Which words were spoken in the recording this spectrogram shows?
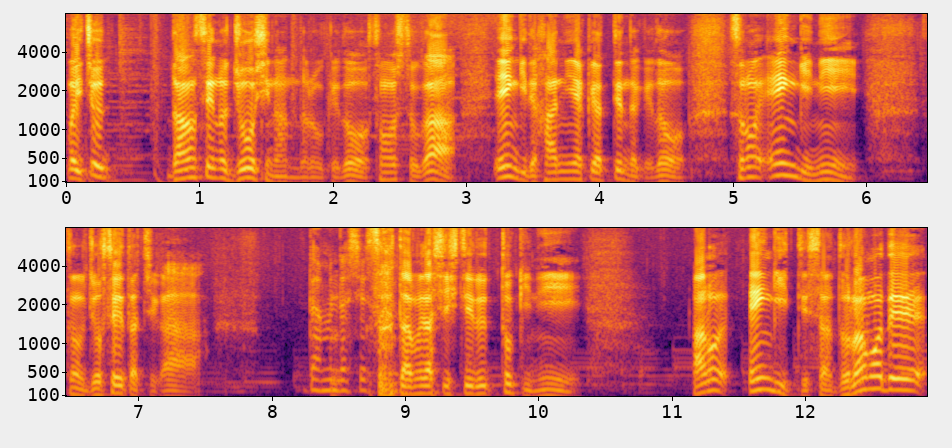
まあ、一応男性の上司なんだろうけどその人が演技で犯人役やってんだけどその演技にその女性たちがダメ出しそうダメ出ししてる時にあの演技ってさドラマで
